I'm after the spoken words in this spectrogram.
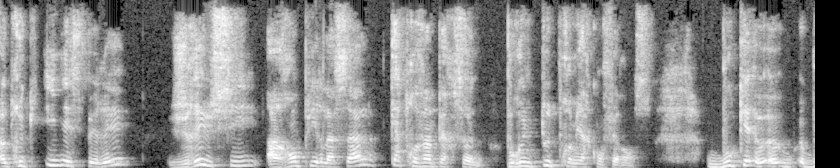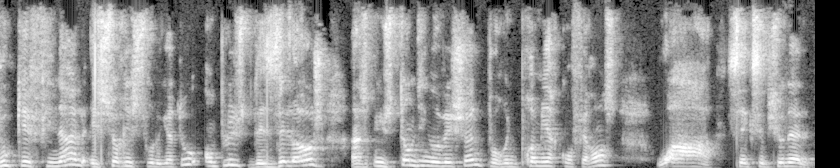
un truc inespéré. j'ai réussi à remplir la salle 80 personnes pour une toute première conférence. Bouquet, euh, euh, bouquet final et cerise sur le gâteau, en plus des éloges, une standing ovation pour une première conférence. Waouh, c'est exceptionnel.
